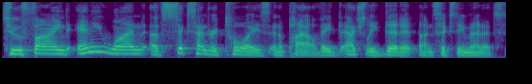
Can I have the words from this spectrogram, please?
to find any one of 600 toys in a pile. They actually did it on 60 Minutes.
